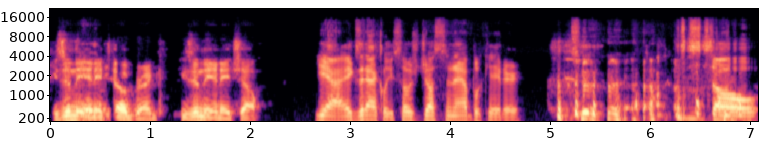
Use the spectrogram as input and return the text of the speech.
He's in the NHL, Greg. He's in the NHL. Yeah, exactly. So is Justin Abdelkader. so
